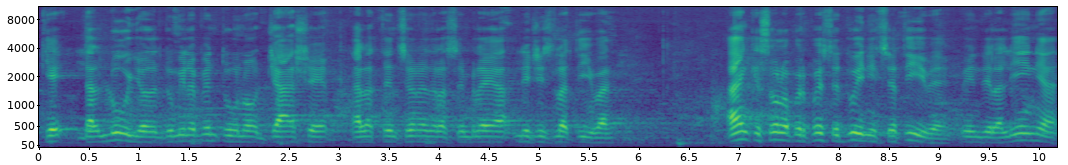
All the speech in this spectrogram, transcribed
che dal luglio del 2021 giace all'attenzione dell'Assemblea legislativa. Anche solo per queste due iniziative, quindi la linea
